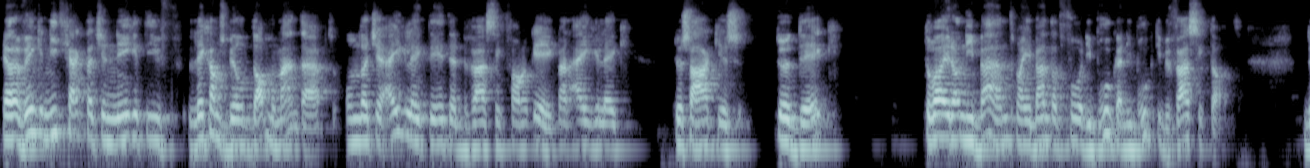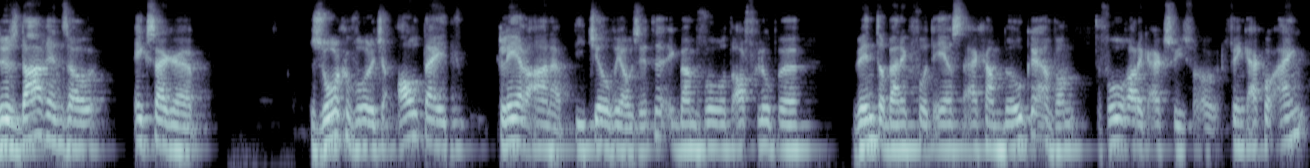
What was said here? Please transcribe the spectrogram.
Ja, dan vind ik het niet gek dat je een negatief lichaamsbeeld dat moment hebt. Omdat je eigenlijk de hele tijd bevestigt van, oké, ik ben eigenlijk de haakjes te dik. Terwijl je dat niet bent, maar je bent dat voor die broek en die broek die bevestigt dat. Dus daarin zou ik zeggen, zorg ervoor dat je altijd kleren aan hebt die chill voor jou zitten. Ik ben bijvoorbeeld afgelopen winter ben ik voor het eerst echt gaan bulken. En van tevoren had ik echt zoiets van, oh, dat vind ik echt wel eng.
